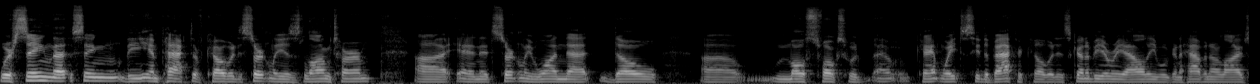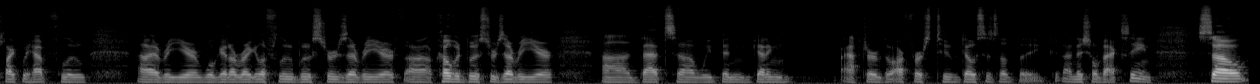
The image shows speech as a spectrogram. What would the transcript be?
we're seeing that seeing the impact of COVID. It certainly is long term, uh, and it's certainly one that though. Uh, most folks would uh, can't wait to see the back of COVID. It's going to be a reality we're going to have in our lives, like we have flu uh, every year. We'll get our regular flu boosters every year, uh, COVID boosters every year. Uh, that we've been getting after the, our first two doses of the initial vaccine. So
